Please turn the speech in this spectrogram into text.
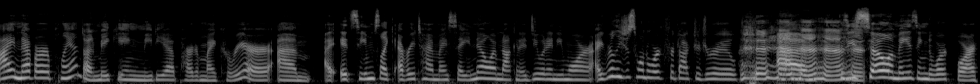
I never planned on making media part of my career. Um, I, it seems like every time I say, no, I'm not going to do it anymore, I really just want to work for Dr. Drew because he's so amazing to work for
